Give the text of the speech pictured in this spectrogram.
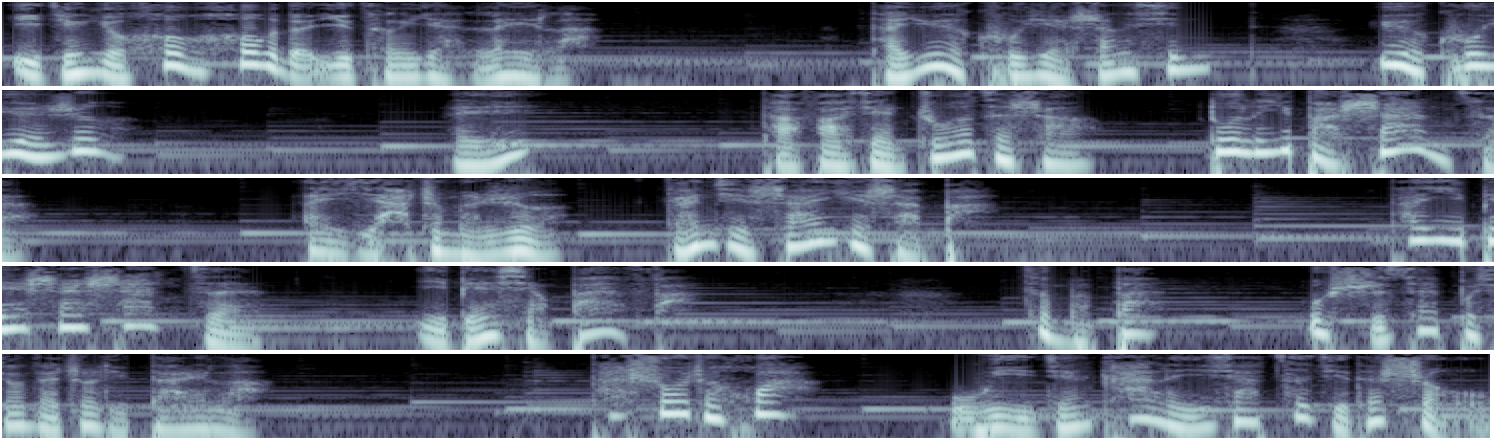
已经有厚厚的一层眼泪了。他越哭越伤心，越哭越热。哎，他发现桌子上多了一把扇子。哎呀，这么热，赶紧扇一扇吧。他一边扇扇子，一边想办法。怎么办？我实在不想在这里待了。他说着话，无意间看了一下自己的手。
